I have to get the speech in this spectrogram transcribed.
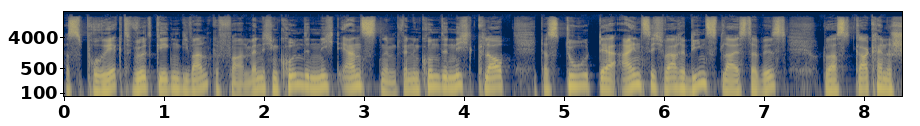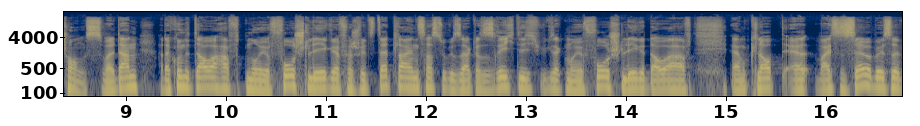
das Projekt wird gegen die Wand gefahren. Wenn dich ein Kunde nicht ernst nimmt, wenn ein Kunde nicht glaubt, dass du der einzig wahre Dienstleister bist, du hast gar keine Chance. Weil dann hat der Kunde dauerhaft neue Vorschläge, verschwitzt Deadlines, hast du gesagt, das ist richtig. Wie gesagt, neue Vorschläge dauerhaft. Er glaubt, er weiß es selber besser,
